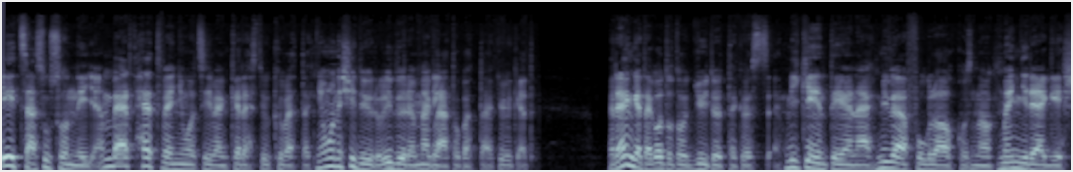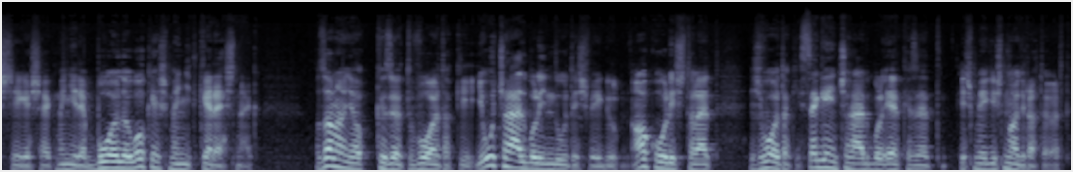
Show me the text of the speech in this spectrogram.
724 embert 78 éven keresztül követtek nyomon, és időről időre meglátogatták őket. Rengeteg adatot gyűjtöttek össze. Miként élnek, mivel foglalkoznak, mennyire egészségesek, mennyire boldogok és mennyit keresnek. Az alanyok között volt, aki jó családból indult és végül alkoholista lett, és volt, aki szegény családból érkezett és mégis nagyra tört.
